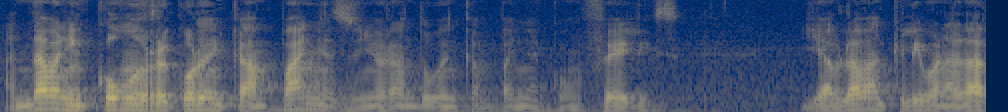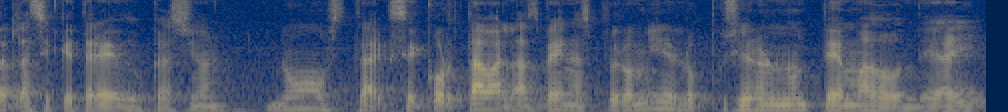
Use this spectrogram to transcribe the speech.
andaban incómodos. Recuerdo en campaña, el señor anduvo en campaña con Félix y hablaban que le iban a dar la Secretaría de Educación. No, está, se cortaban las venas, pero mire, lo pusieron en un tema donde hay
